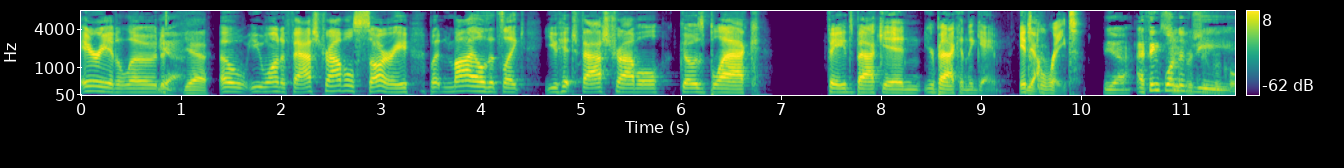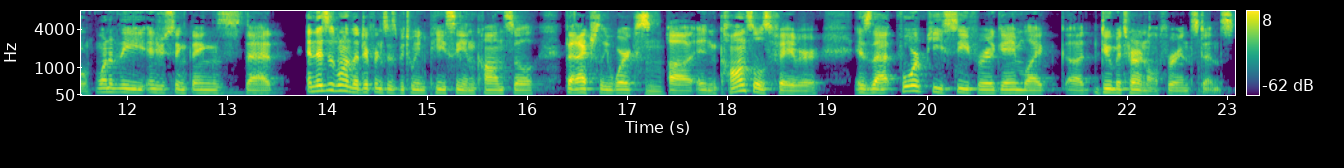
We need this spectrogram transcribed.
area to load yeah. Yeah. oh you want to fast travel sorry but in miles it's like you hit fast travel goes black fades back in you're back in the game it's Yeah. great Yeah, I think one Super, of the cool. one of the interesting things that, and this is one of the differences between PC and console that actually works Hmm. uh, in console's favor, is that for PC, for a game like uh, Doom Eternal, for instance,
